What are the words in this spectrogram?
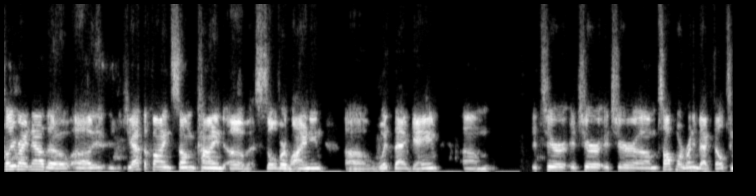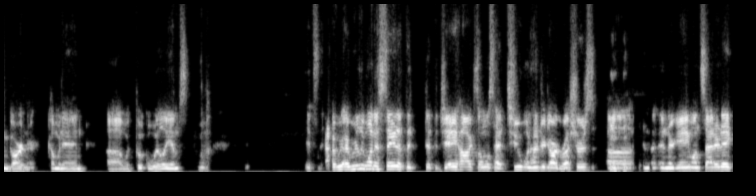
tell you right now, though, uh, you have to find some kind of silver lining uh, with that game. Um, it's your it's your it's your um, sophomore running back Velton Gardner coming in uh, with Pooka Williams. It's I, I really want to say that the that the Jayhawks almost had two 100 yard rushers uh, in, in, their game on Saturday,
